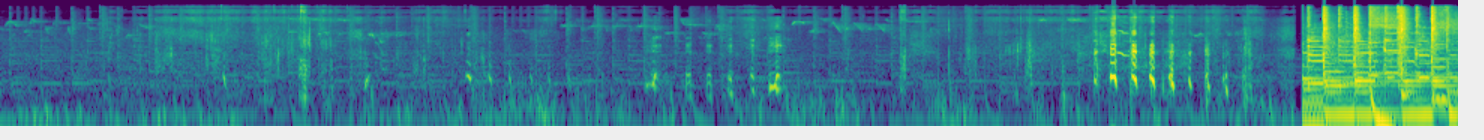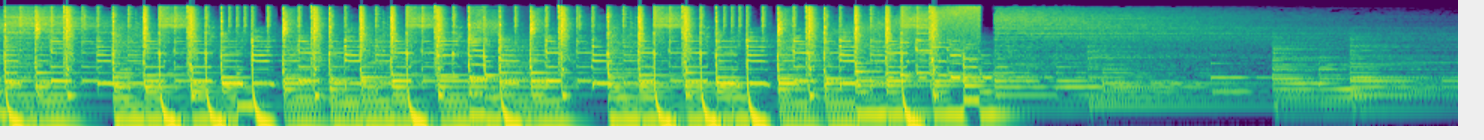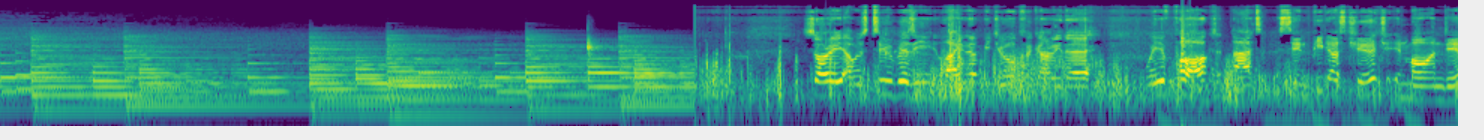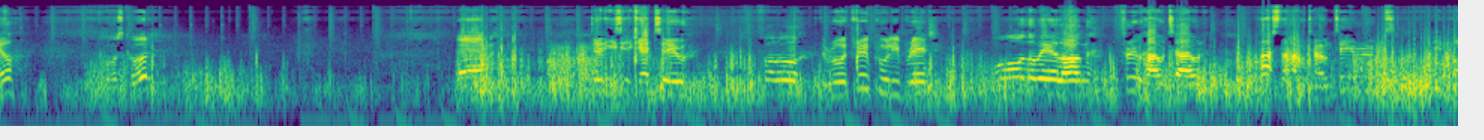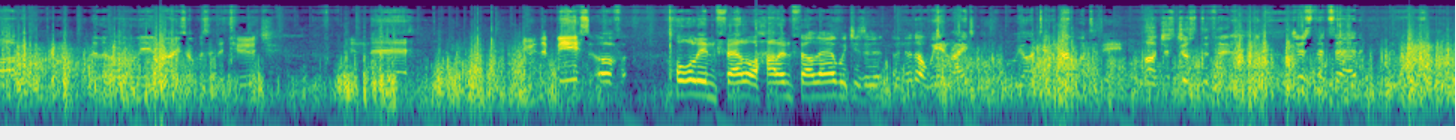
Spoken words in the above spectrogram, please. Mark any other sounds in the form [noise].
Sorry, I was too busy lining up my joke for Gary there. We have parked at St Peter's Church in Martindale. Postcode. Um, dead easy to get to. Follow the road through Pooley Bridge, all the way along through Howtown, past the Howtown tea rooms, you park, the little lane rise opposite the church. Uh, you're at the base of Hallin Fell or Hallen Fell there, which is a, another Wainwright. but We aren't doing that one today. Oh, just just the 10. Just the 10.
